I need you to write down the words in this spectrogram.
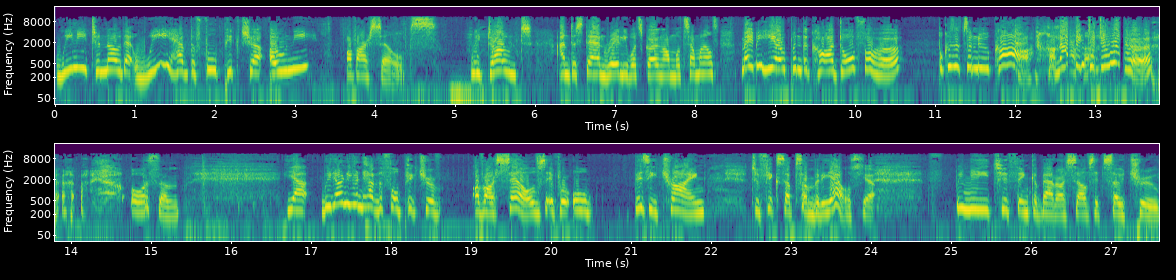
we need to know that we have the full picture only of ourselves. We don't understand really what's going on with someone else. Maybe he opened the car door for her because it's a new car. Nothing to do with her. Awesome. Yeah, we don't even have the full picture of, of ourselves if we're all busy trying to fix up somebody else. Yeah. We need to think about ourselves. It's so true.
